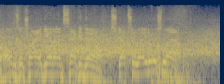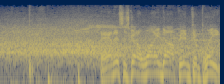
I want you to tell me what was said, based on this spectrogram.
Mahomes will try again on second down. Steps away to his left. And this is going to wind up incomplete.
